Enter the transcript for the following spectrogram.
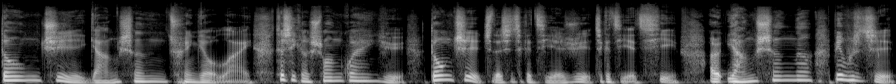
冬至阳生春又来，这是一个双关语。冬至指的是这个节日、这个节气，而阳生呢，并不是指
